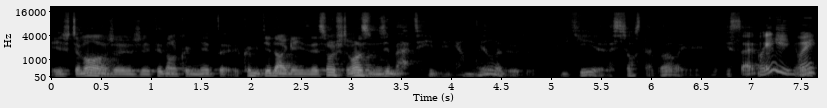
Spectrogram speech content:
Et justement, j'ai été dans le comité, comité d'organisation. Justement, je me disais, bah, il y, a un moyen de, lier la science d'abord et, et ça. Oui, oui.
